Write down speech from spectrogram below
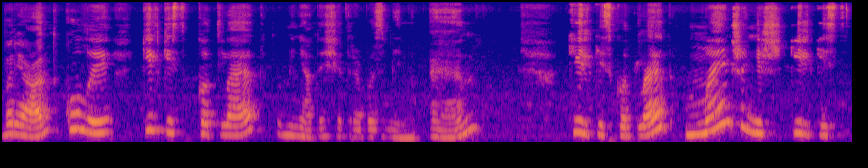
варіант, коли кількість котлет, поміняти ще треба зміну n, кількість котлет менше, ніж кількість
